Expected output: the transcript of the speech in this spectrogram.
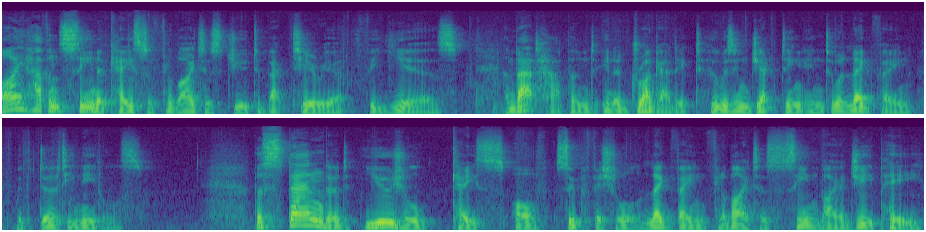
I haven't seen a case of phlebitis due to bacteria for years, and that happened in a drug addict who was injecting into a leg vein with dirty needles. The standard usual case of superficial leg vein phlebitis seen by a GP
